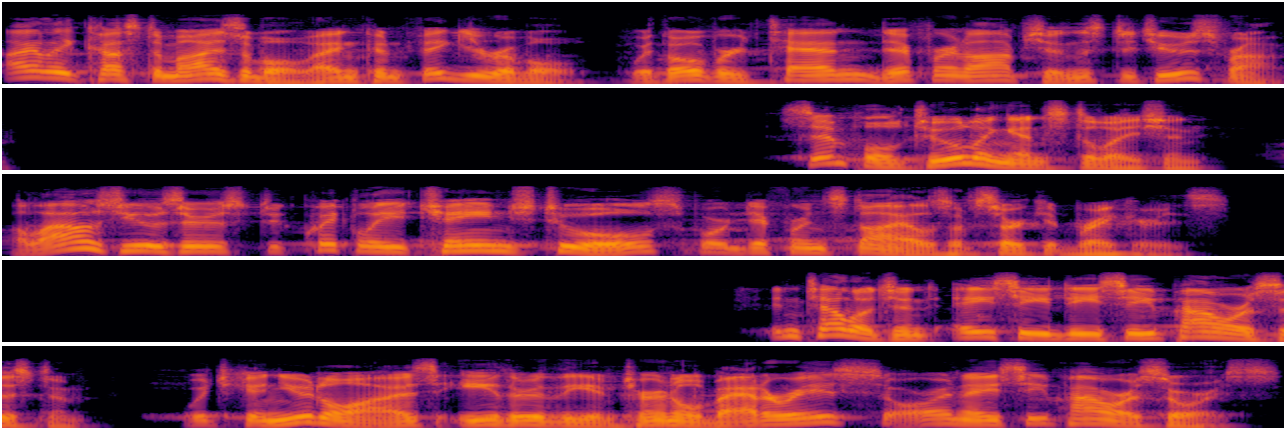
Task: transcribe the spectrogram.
Highly customizable and configurable with over 10 different options to choose from. Simple tooling installation allows users to quickly change tools for different styles of circuit breakers. Intelligent AC-DC power system, which can utilize either the internal batteries or an AC power source.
